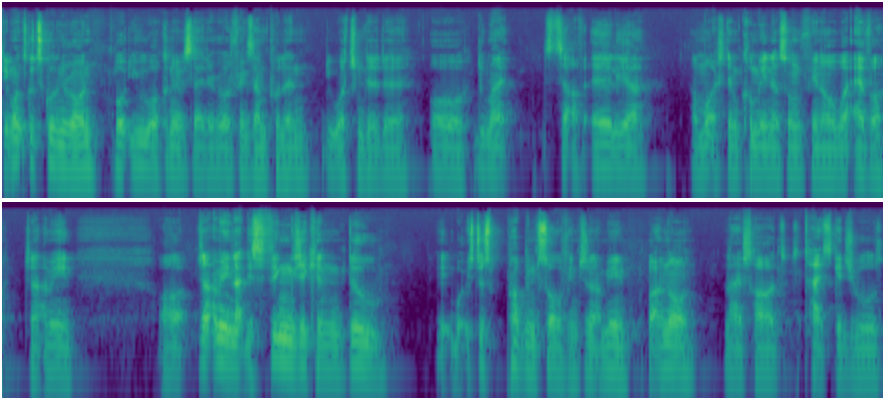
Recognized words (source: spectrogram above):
they want to go to school on their own, but you walk on the other side of the road, for example, and you watch them do the, or you might set off earlier and watch them come in or something or whatever. Do you know what I mean? Or do you know what I mean? Like there's things you can do, but it's just problem solving. Do you know what I mean? But I know life's hard, tight schedules,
